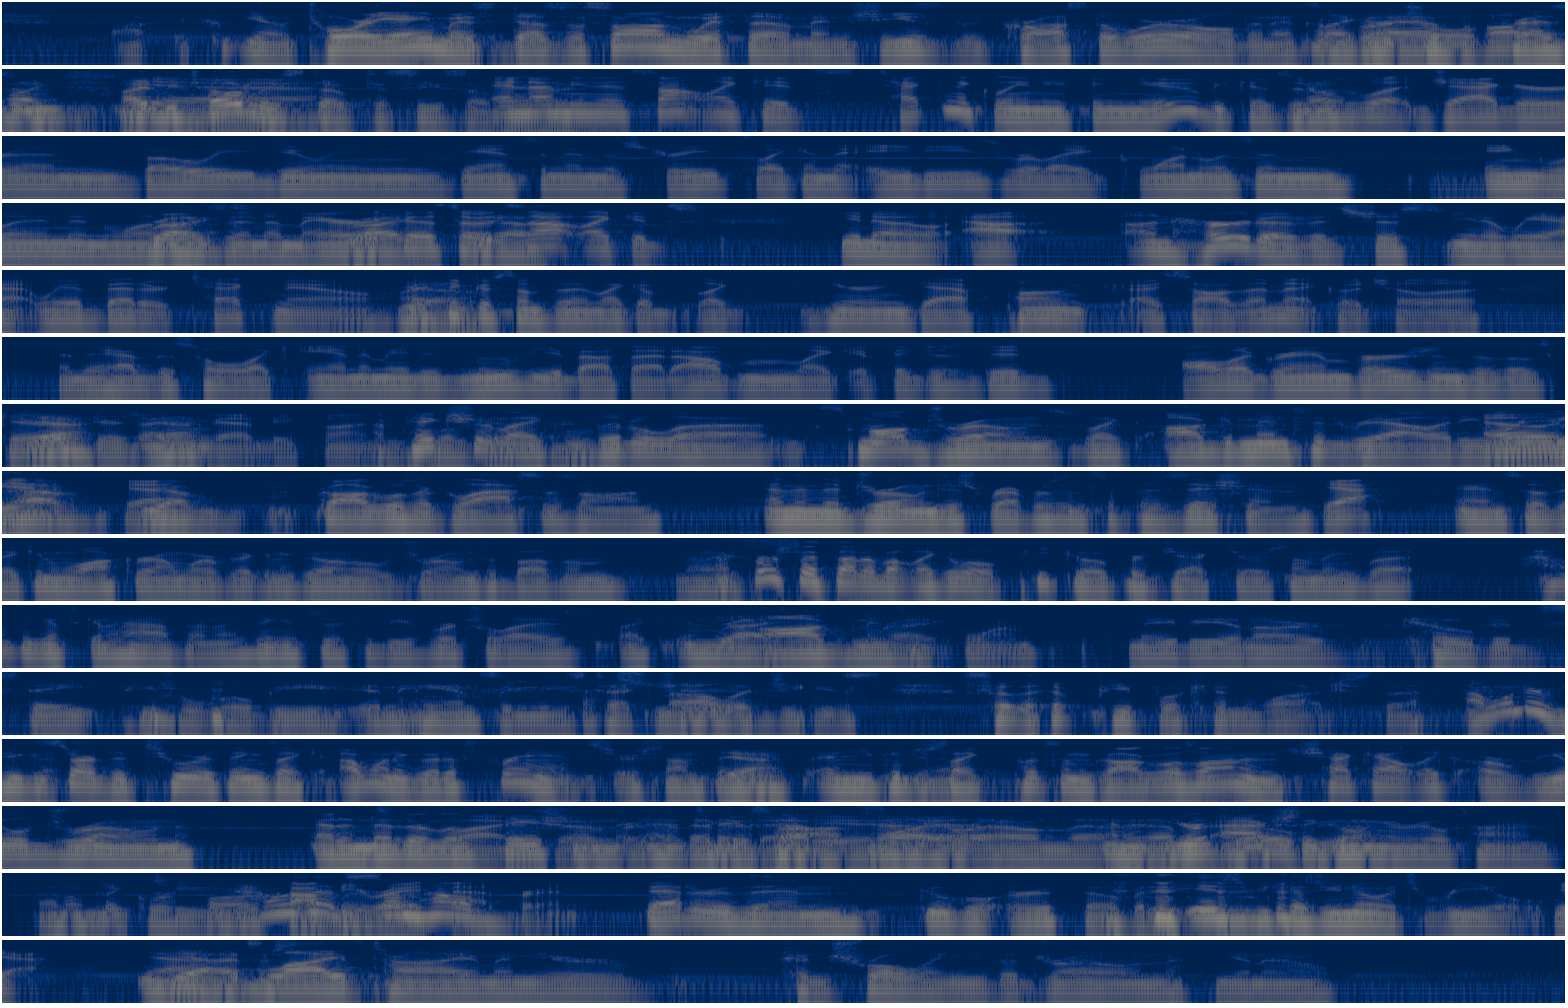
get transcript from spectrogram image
you know Tori Amos does a song with them and she's across the world and it's A like I have virtual hol- presence. like, I'd be totally stoked to see something And I mean, it's not like it's technically anything new because it was what Jagger and Bowie doing dancing in the streets, like in the '80s, where like one was in England and one Right, was in America. right, so it's yeah. not like it's you know out, unheard of. It's just you know we ha- we have better tech now. I think of something like a like hearing Daft Punk. I saw them at Coachella, and they have this whole like animated movie about that album. Like if they just did hologram versions of those characters, I yeah. think that'd be fun. I picture get like there. little uh small drones, like augmented reality, where Oh, you yeah, have yeah. you have goggles or glasses on, and then the drone just represents a position. yeah, and so they can walk around wherever they're going to go, and little drones above them. Nice. At first, I thought about like a little Pico projector or something, but I don't think that's going to happen. I think it's just going to be virtualized, like in the Right, augmented right. form. Maybe in our COVID state, people will be enhancing these That's true. technologies so that people can watch stuff. I wonder if you can start to tour things like I want to go to France or something, Yeah. if, and you can just like put some goggles on and check out like a real drone at another location, over and it. it And takes just have off. it Yeah. fly Yeah. around that. And That'd you're be dope, actually yeah. going in real time. I don't You think we're to far. How from that somehow that, Brent. Better than Google Earth though, but it is because you know it's real. Yeah. Yeah, yeah, it's live time and you're controlling the drone, you know.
